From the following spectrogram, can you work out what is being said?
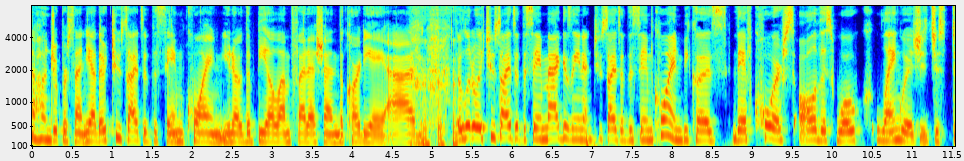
A hundred percent. Yeah, they're two sides of the same coin. You know, the BLM fetish and the Cartier ad. they're literally two sides of the same magazine and two sides of the same coin because they, of course, all of this woke language is just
